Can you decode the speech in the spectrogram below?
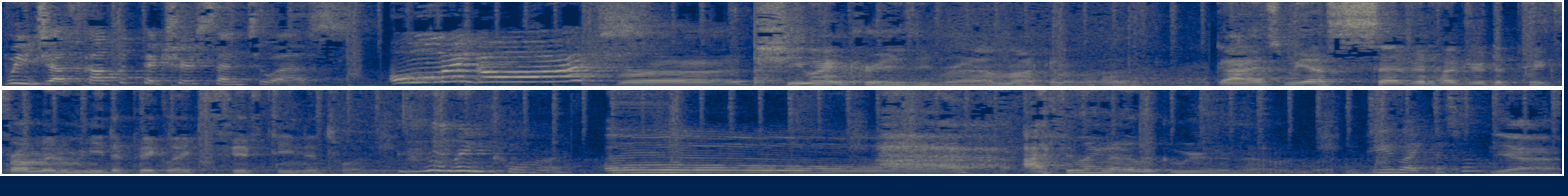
We just got the picture sent to us. Oh my gosh. Bruh. She went crazy, bro. I'm not gonna lie. Guys, we have 700 to pick from, and we need to pick like 15 to 20. Oh my god. Oh. I feel like I look weird in that one, but Do you like this one? yeah.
